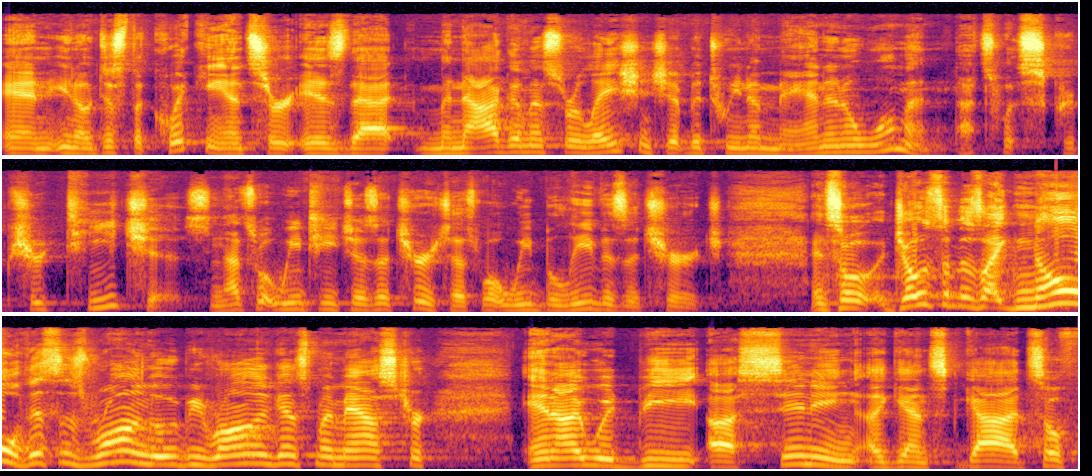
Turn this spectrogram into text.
And you know, just the quick answer is that monogamous relationship between a man and a woman. That's what scripture teaches. And that's what we teach as a church. That's what we believe as a church. And so Joseph is like, no, this is wrong. It would be wrong against my master. And I would be uh, sinning against God. So,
